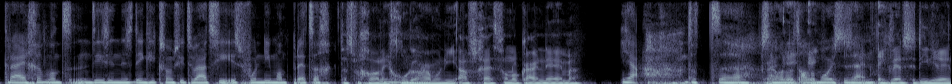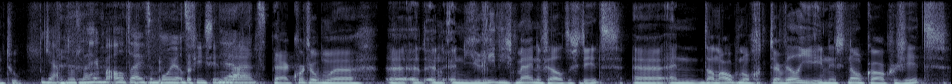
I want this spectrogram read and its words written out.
krijgen. Want in die zin is denk ik zo'n situatie is voor niemand prettig. Dat we gewoon in goede harmonie afscheid van elkaar nemen. Ja, dat eh, zou wel ik- het allermooiste zijn. Ik wens het iedereen toe. Ja, dat lijkt me altijd een mooi advies, inderdaad. Nou ja, kortom, eh, eh, een, een juridisch mijnenveld is dit. Eh, en dan ook nog terwijl je in een snelkoker zit.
